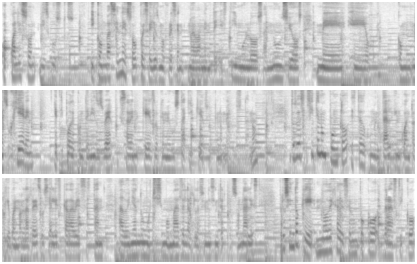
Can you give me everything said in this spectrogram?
o cuáles son mis gustos. Y con base en eso, pues ellos me ofrecen nuevamente estímulos, anuncios, me, eh, me sugieren qué tipo de contenidos ver, porque saben qué es lo que me gusta y qué es lo que no me gusta, ¿no? Entonces sí tiene un punto este documental en cuanto a que, bueno, las redes sociales cada vez se están adueñando muchísimo más de las relaciones interpersonales, pero siento que no deja de ser un poco drástico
